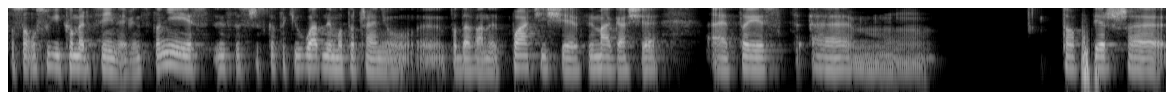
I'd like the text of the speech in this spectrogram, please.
to są usługi komercyjne, więc to nie jest, więc to jest wszystko w takim ładnym otoczeniu e, podawane. Płaci się, wymaga się. E, to jest to po pierwsze,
